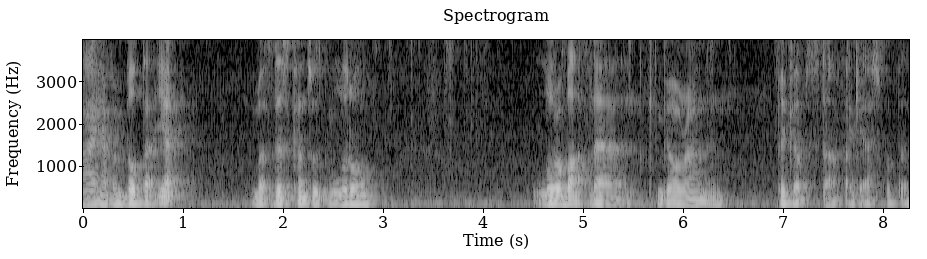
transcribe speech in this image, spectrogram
I haven't built that yet, but this comes with a little, little bot that can go around and pick up stuff, I guess, with the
